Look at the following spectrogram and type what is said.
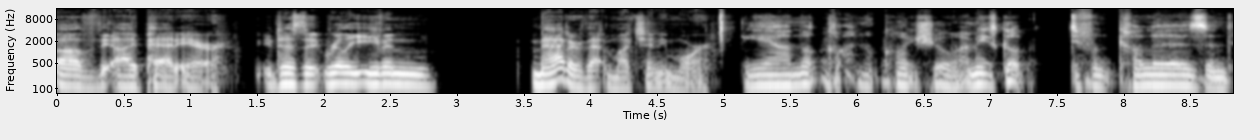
of the iPad Air? Does it really even matter that much anymore? Yeah, I'm not. I'm not quite sure. I mean, it's got different colors, and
